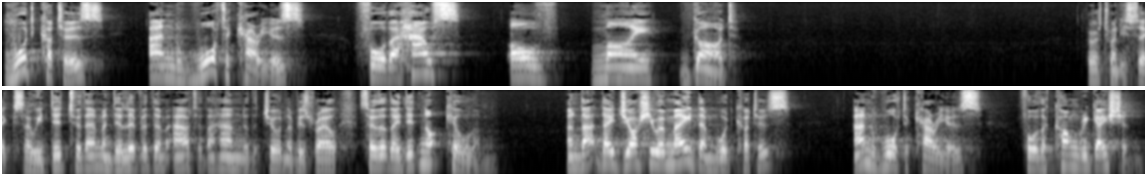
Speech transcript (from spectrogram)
woodcutters and water carriers for the house of my God. Verse 26 So he did to them and delivered them out of the hand of the children of Israel, so that they did not kill them. And that day Joshua made them woodcutters and water carriers for the congregation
